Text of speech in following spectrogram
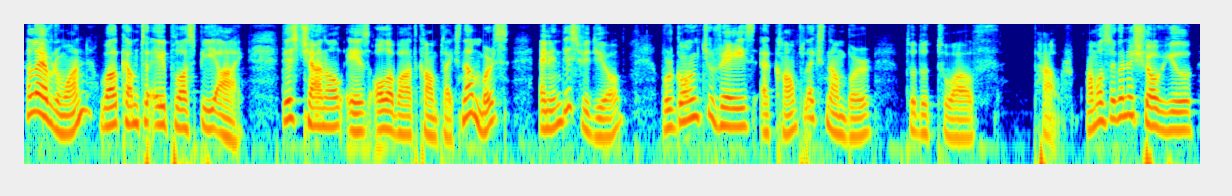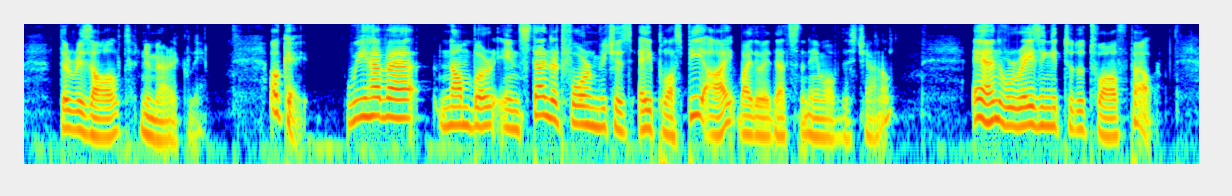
Hello everyone, welcome to A plus BI. This channel is all about complex numbers and in this video we're going to raise a complex number to the 12th power. I'm also going to show you the result numerically. Okay, we have a number in standard form which is A plus BI, by the way that's the name of this channel, and we're raising it to the 12th power.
